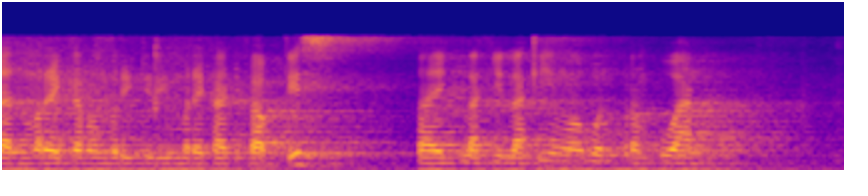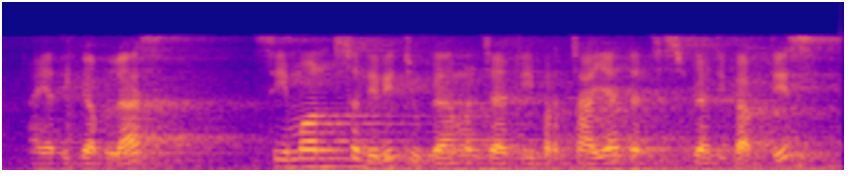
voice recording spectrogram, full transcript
dan mereka memberi diri mereka dibaptis baik laki-laki maupun perempuan. Ayat 13 Simon sendiri juga menjadi percaya dan sesudah dibaptis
